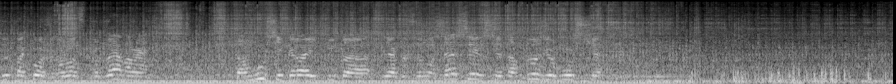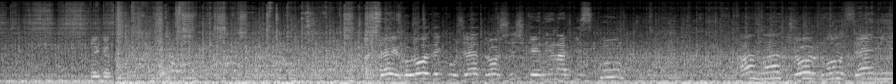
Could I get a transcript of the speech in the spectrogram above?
Тут також город. Там вущі кирають тут якось воно ще ширше, там теж. А цей городик уже трошечки не на піску, а на чорноземі,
